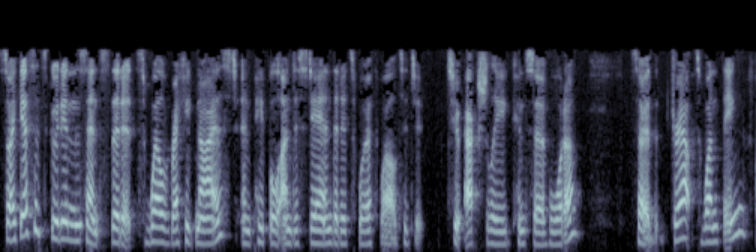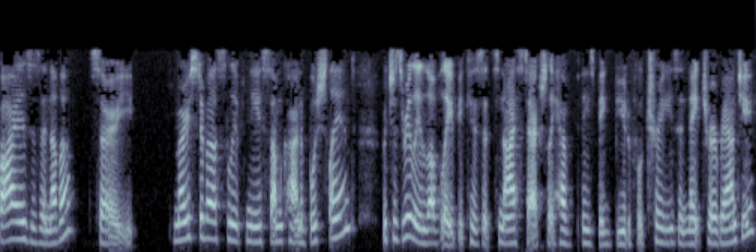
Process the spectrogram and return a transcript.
So I guess it's good in the sense that it's well recognized and people understand that it's worthwhile to do, to actually conserve water. So drought's one thing, fires is another. So you, most of us live near some kind of bushland, which is really lovely because it's nice to actually have these big, beautiful trees and nature around you.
